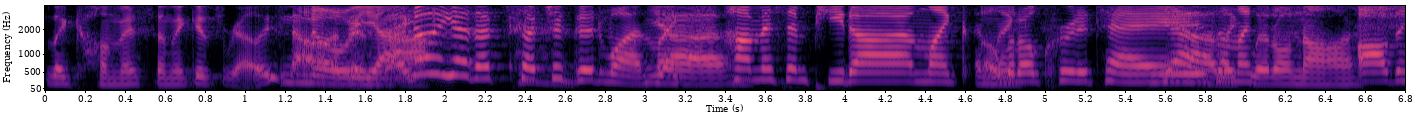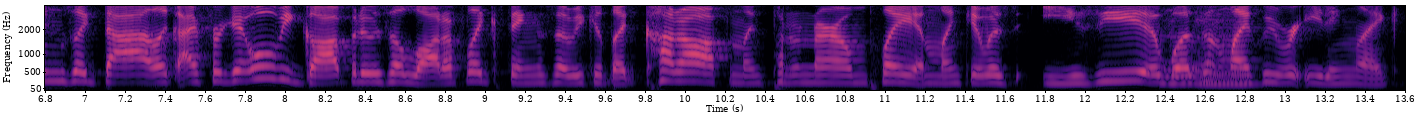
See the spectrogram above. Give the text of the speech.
like hummus and like Israeli salad. No, yeah. like, I know, yeah, that's such a good one. Yeah. Like hummus and pita and like a like- little crudités Yeah, and like like little nosh. all things like that. Like I forget what we got, but it was a lot of like things that we could like cut off and like put on our own plate and like it was easy. It Mm-hmm. wasn't like we were eating like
